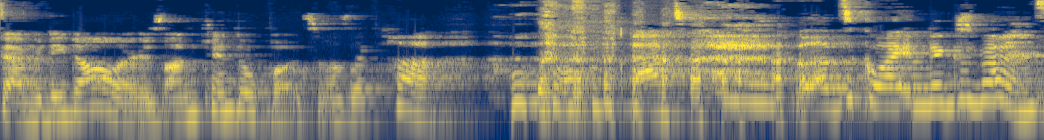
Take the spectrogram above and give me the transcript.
$70 on Kindle books. And I was like, huh, that's, that's quite an expense.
